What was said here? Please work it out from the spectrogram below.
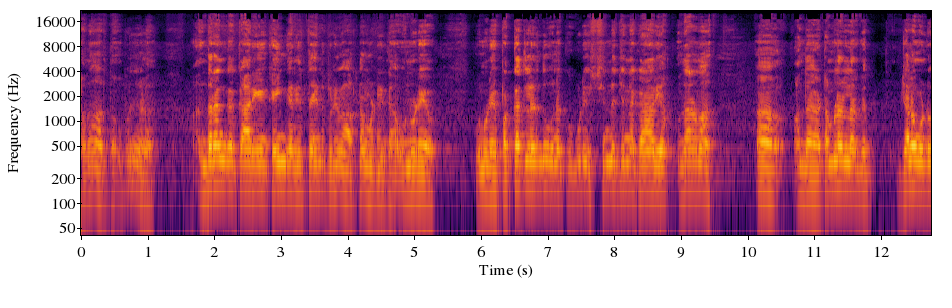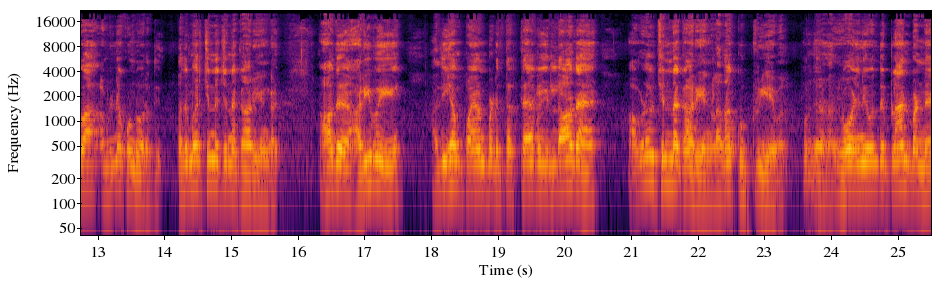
அதான் அர்த்தம். புரிஞ்சுங்களா அந்தரங்க காரியம் கைங்கரியத்தைன்னு பிரிவாக அர்த்தம் பண்ணியிருக்கான் உன்னுடைய உன்னுடைய பக்கத்துலேருந்து உனக்கு கூடிய சின்ன சின்ன காரியம். உதாரணமாக அந்த டம்ளரில் இருக்க ஜலம் கொண்டு வா அப்படின்னா கொண்டு வர்றது. அது மாதிரி சின்ன சின்ன காரியங்கள். அது அறிவை அதிகம் பயன்படுத்த தேவையில்லாத அவ்வளவு சின்ன காரியங்கள். தான் குற்று ஏவல். யோ நீ வந்து பிளான் பண்ணு.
